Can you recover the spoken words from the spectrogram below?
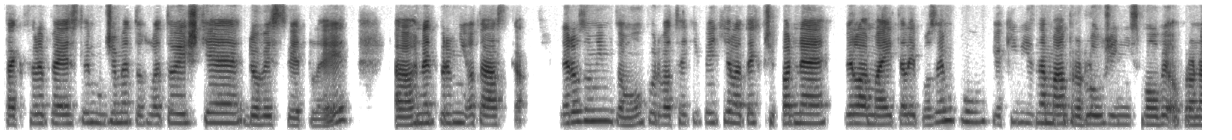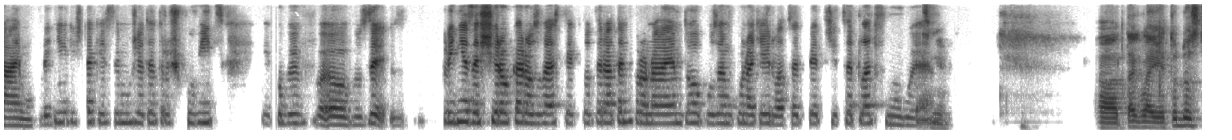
tak Filipe, jestli můžeme tohleto ještě dovysvětlit. A hned první otázka. Nerozumím tomu, po 25 letech připadne vila majiteli pozemku, jaký význam má prodloužení smlouvy o pronájmu. Klidně, když tak, jestli můžete trošku víc, jakoby v, v, z, klidně ze široka rozvést, jak to teda ten pronájem toho pozemku na těch 25-30 let funguje. Uh, takhle, je to dost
